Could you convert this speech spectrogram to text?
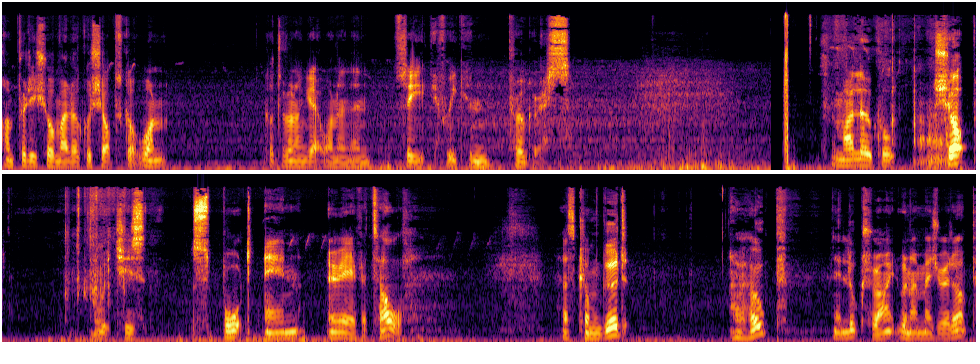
I'm pretty sure my local shop's got one got to run and get one and then see if we can progress. So my local shop which is Sport N Revetal has come good I hope. It looks right when I measure it up.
